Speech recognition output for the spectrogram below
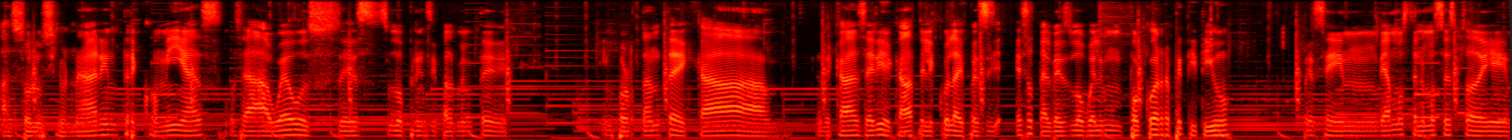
a solucionar entre comillas, o sea, a huevos es lo principalmente importante de cada de cada serie, de cada película y pues eso tal vez lo vuelve un poco repetitivo. Pues em, veamos, tenemos esto de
